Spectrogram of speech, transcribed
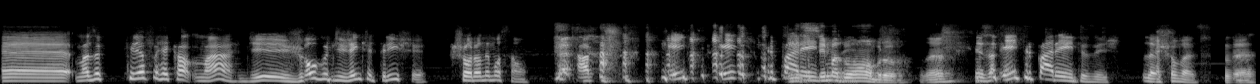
É, mas eu queria reclamar de jogo de gente triste chorando emoção. Entre, entre Em parênteses. cima do ombro, né? Exa- entre parênteses. Last of Us. É.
